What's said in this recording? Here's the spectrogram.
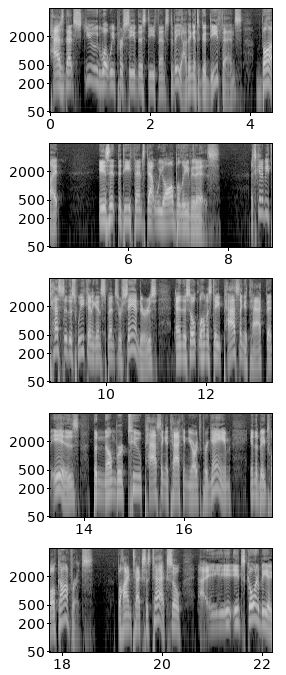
Has that skewed what we perceive this defense to be? I think it's a good defense, but is it the defense that we all believe it is? It's going to be tested this weekend against Spencer Sanders and this Oklahoma State passing attack that is the number two passing attack in yards per game in the Big 12 Conference behind Texas Tech. So it's going to be a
